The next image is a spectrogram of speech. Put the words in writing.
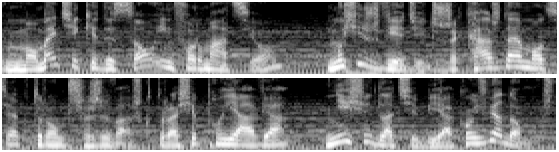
w momencie, kiedy są informacją, musisz wiedzieć, że każda emocja, którą przeżywasz, która się pojawia, niesie dla ciebie jakąś wiadomość.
